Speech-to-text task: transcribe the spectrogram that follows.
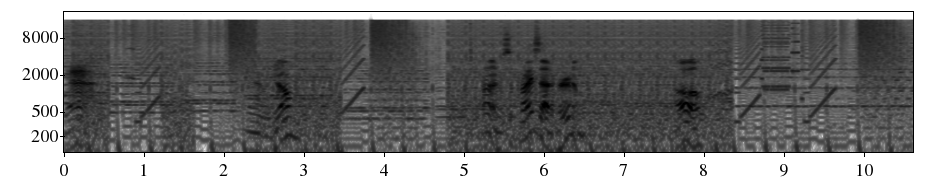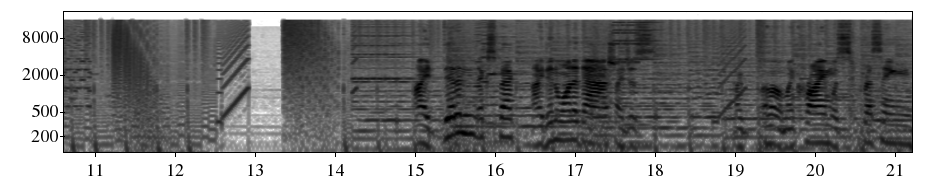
Yeah. There we go. I'm surprised that hurt him. Oh. I didn't expect, I didn't want to dash, I just, my, oh, my crime was pressing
